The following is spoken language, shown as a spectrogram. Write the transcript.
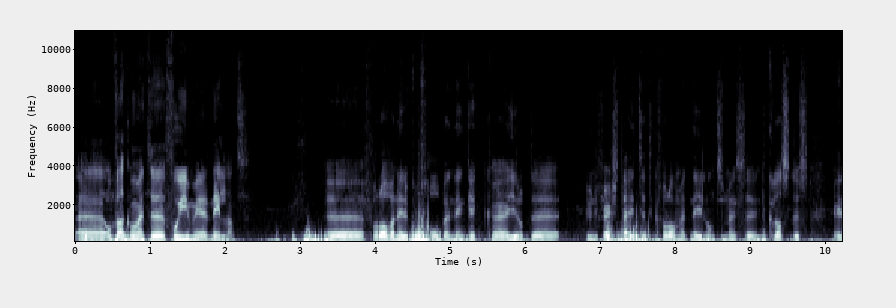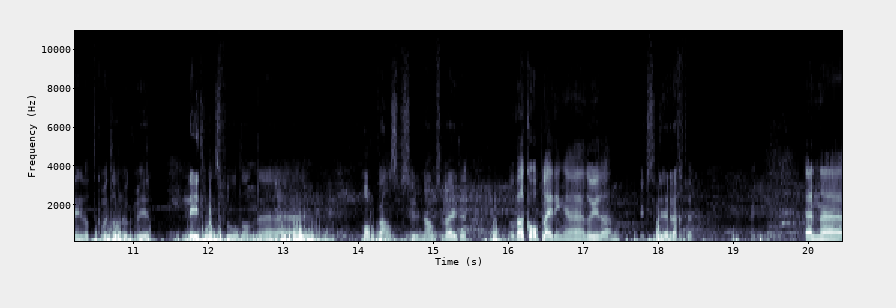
eh, op welke momenten voel je je meer Nederlands? Eh, vooral wanneer ik op school ben, denk ik. Eh, hier op de universiteit zit ik vooral met Nederlandse mensen in de klas. Dus ik denk dat ik me dan ook meer Nederlands voel dan eh, Marokkaans of Surinaams beide. Welke opleiding eh, doe je dan? Ik studeer rechten. En eh,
